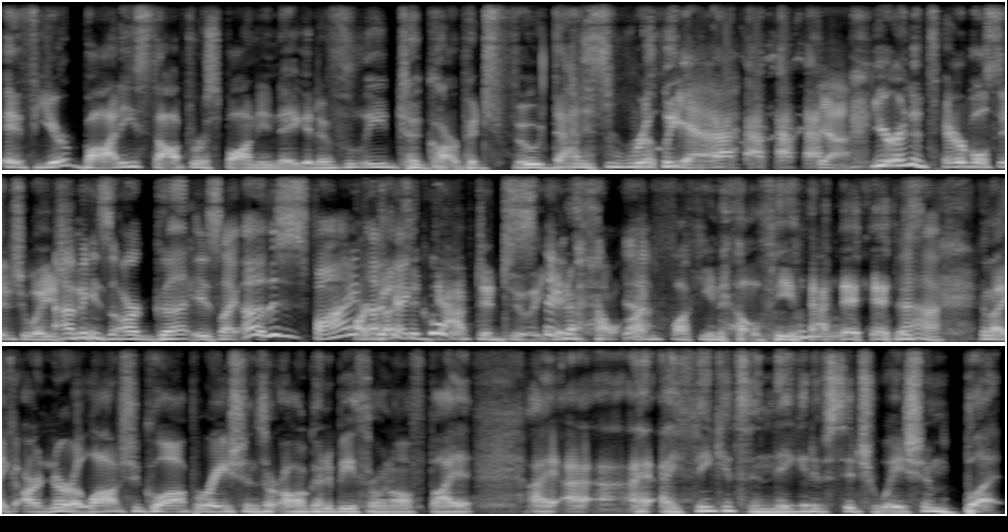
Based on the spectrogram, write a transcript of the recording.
If your body stopped responding negatively to garbage food, that is really Yeah. bad. Yeah. You're in a terrible situation. that means our gut is like, oh, this is fine. our okay, guts cool. adapted to it. You know how Yeah. Mm-hmm. unfucking healthy that is. Yeah. And like our neurological operations are all going to be thrown off by it. I, I I I think it's a negative situation, but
